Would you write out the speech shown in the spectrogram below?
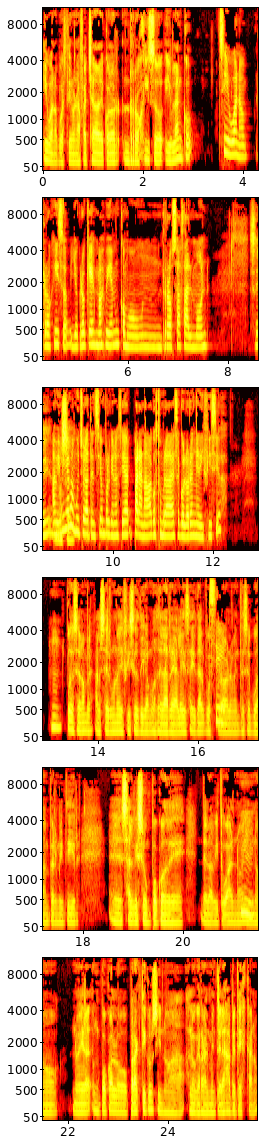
Y bueno, pues tiene una fachada de color rojizo y blanco, Sí, bueno, rojizo. Yo creo que es más bien como un rosa salmón. Sí. A mí no me sé. llama mucho la atención porque no estoy para nada acostumbrada a ese color en edificios. Mm, puede ser, hombre. Al ser un edificio, digamos, de la realeza y tal, pues Sí. probablemente se puedan permitir eh, salirse un poco de, de lo habitual, ¿no? Y Mm. no, no ir un poco a lo práctico, sino a, a lo que realmente les apetezca, ¿no?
